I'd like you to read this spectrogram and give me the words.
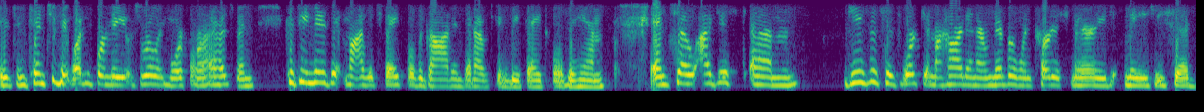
his intention. It wasn't for me. It was really more for my husband because he knew that I was faithful to God and that I was going to be faithful to him. And so I just, um, Jesus has worked in my heart. And I remember when Curtis married me, he said,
